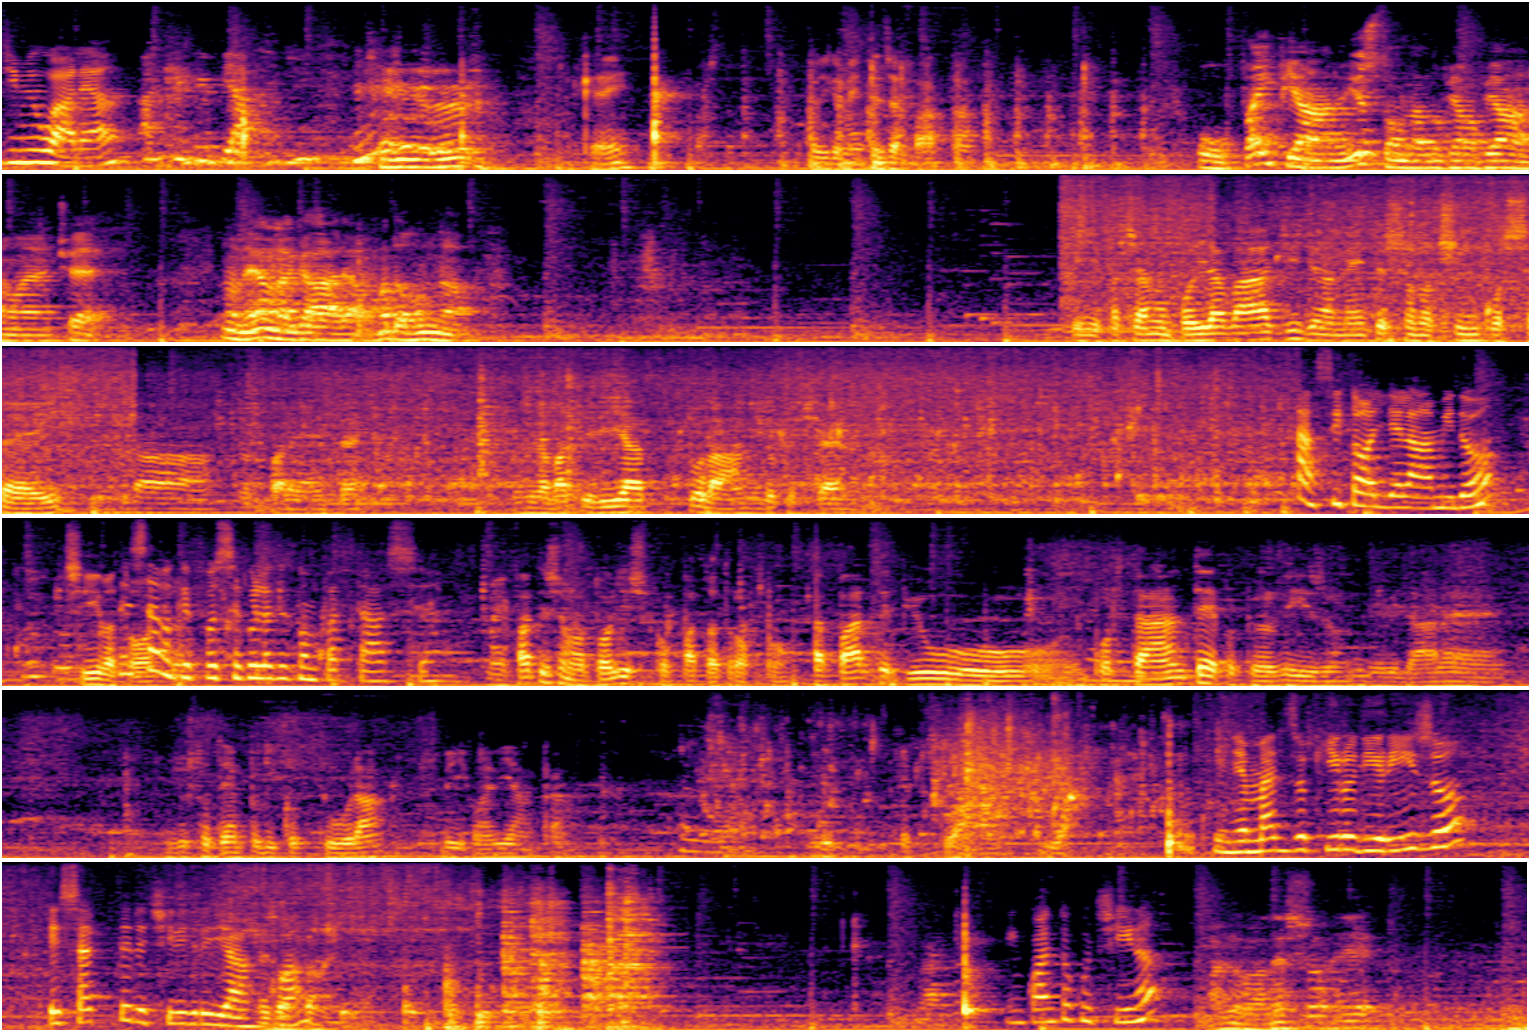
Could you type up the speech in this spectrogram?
Jimmy uguale eh Anche più piangi. Ok? Basta. Praticamente è già fatta. Oh, fai piano, io sto andando piano piano, eh, cioè. Non è una gara, madonna. Quindi facciamo un po' di lavaggi, generalmente sono 5 o 6, da trasparente. Così lavate via tutto l'amido che c'è. ah si toglie l'amido Sì, va pensavo tolto. che fosse quello che compattasse Ma infatti se non lo togli si compatta troppo. La parte più importante è proprio il riso, devi dare il giusto tempo di cottura. Vedi com'è bianca? E tutto via. quindi è mezzo chilo di riso e 7 decilitri di acqua Esattamente. in quanto cucina? Allora adesso è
